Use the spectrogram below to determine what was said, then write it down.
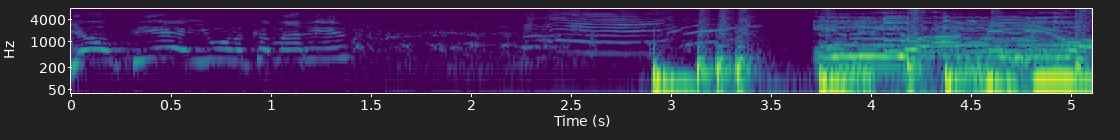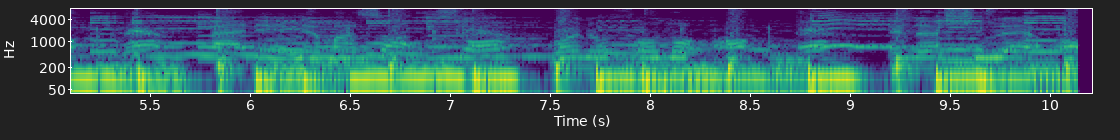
Yo, Pierre, you want to come out here?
